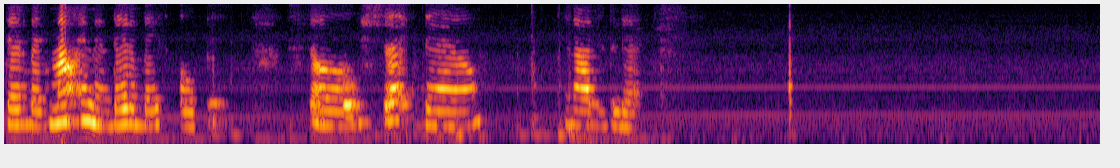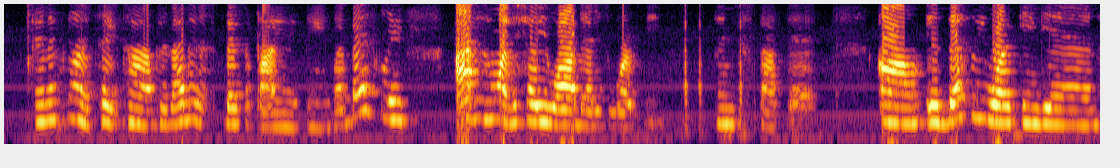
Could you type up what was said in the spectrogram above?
Database mounted and database open. So shut down, and I'll just do that. And it's going to take time because I didn't specify anything. But basically, I just wanted to show you all that it's working. Let me stop that. Um, it's definitely working and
